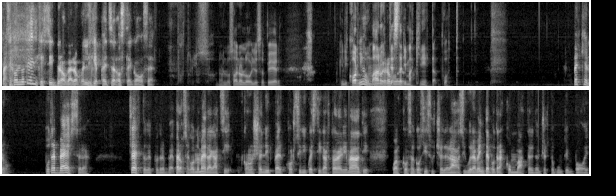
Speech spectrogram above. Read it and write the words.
Ma secondo te che si drogano quelli che pensano ste cose? Non lo so, non lo voglio sapere. Quindi corpo Io umano e però testa vorrei- di macchinetta. What? Perché no? Potrebbe essere. Certo che potrebbe, però secondo me ragazzi, conoscendo i percorsi di questi cartoni animati, qualcosa così succederà. Sicuramente potrà combattere da un certo punto in poi,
